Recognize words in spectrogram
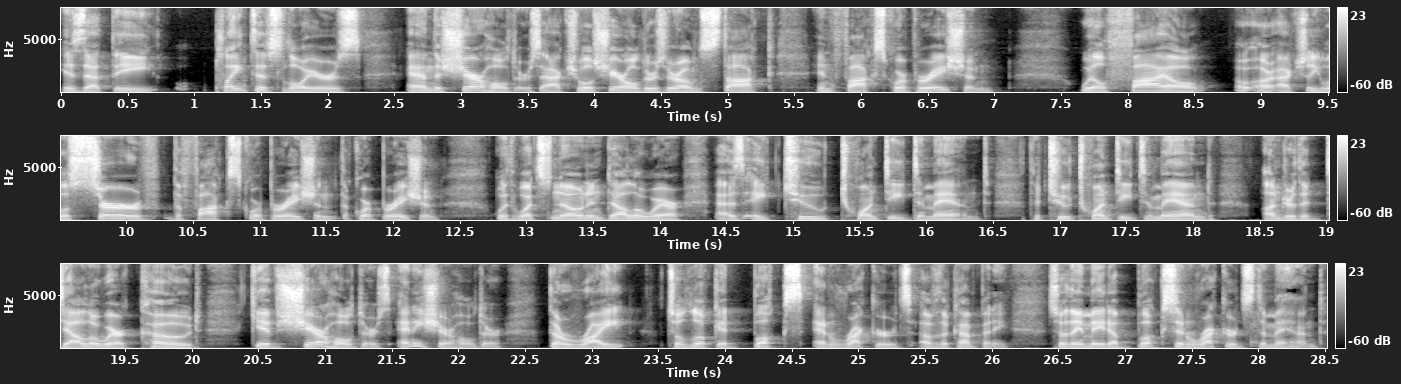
is that the plaintiffs' lawyers and the shareholders, actual shareholders, their own stock in Fox Corporation, will file or actually will serve the Fox Corporation, the corporation, with what's known in Delaware as a 220 demand. The 220 demand under the Delaware Code gives shareholders, any shareholder, the right to look at books and records of the company. So they made a books and records demand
